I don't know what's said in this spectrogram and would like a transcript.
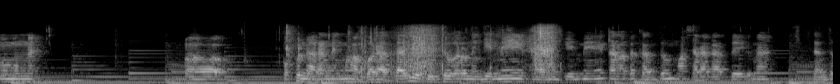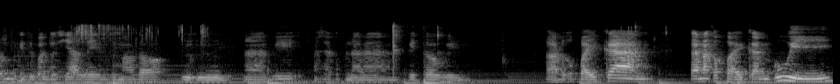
ngomong nek eh, kebenaran yang Mahabharata itu beda karo ning kene, karo ning kene karena tergantung masyarakatnya karena tergantung kehidupan sosialnya gimana toh. Heeh. Nah, ini masa kebenaran beda kuwi. Karo kebaikan, karena kebaikan kuwi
